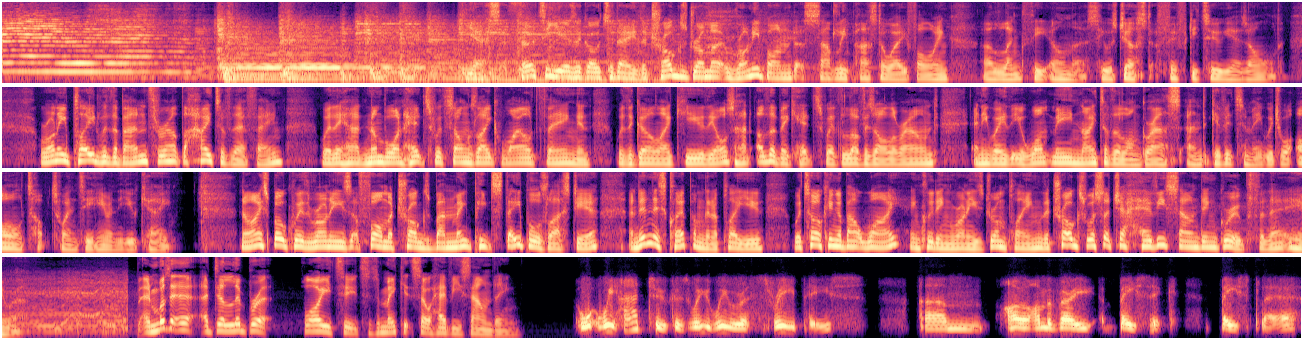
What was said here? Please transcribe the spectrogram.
Yes, 30 years ago today, the Troggs drummer Ronnie Bond sadly passed away following a lengthy illness. He was just 52 years old. Ronnie played with the band throughout the height of their fame, where they had number one hits with songs like Wild Thing and With a Girl Like You. They also had other big hits with Love Is All Around, Any Way That You Want Me, Night of the Long Grass, and Give It To Me, which were all top 20 here in the UK. Now, I spoke with Ronnie's former Troggs bandmate Pete Staples last year, and in this clip I'm going to play you, we're talking about why, including Ronnie's drum playing, the Troggs were such a heavy sounding group for their era. And was it a, a deliberate ploy to, to, to make it so heavy sounding? We had to because we, we were a three piece. Um, I, I'm a very basic bass player,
